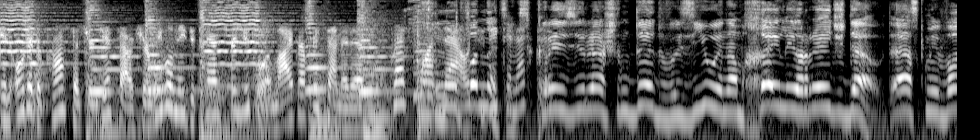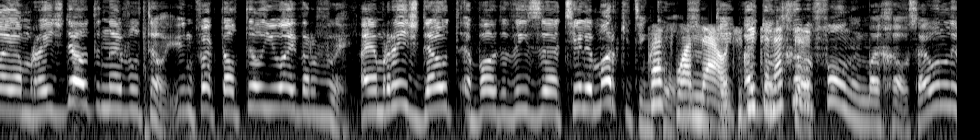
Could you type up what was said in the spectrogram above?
In order to process your gift voucher, we will need to transfer you to a live representative. Press 1 now to be connected. Crazy Russian Dad with you, and I'm highly raged out. Ask me why I'm raged out, and I will tell you. In fact, I'll tell you either way. I am raged out about these uh, telemarketing Press calls. one now okay? to be I don't have a phone in my house. I only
